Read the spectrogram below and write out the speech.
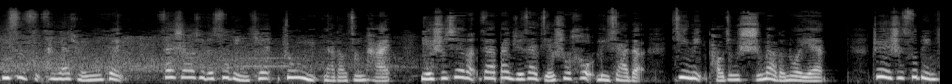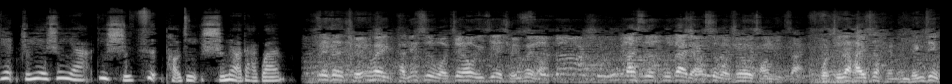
第四次参加全运会。三十二岁的苏炳添终于拿到金牌，也实现了在半决赛结束后立下的尽力跑进十秒的诺言。这也是苏炳添职业生涯第十次跑进十秒大关。这次全运会肯定是我最后一届全运会了，但是不代表是我最后一场比赛。我觉得还是很很平静，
